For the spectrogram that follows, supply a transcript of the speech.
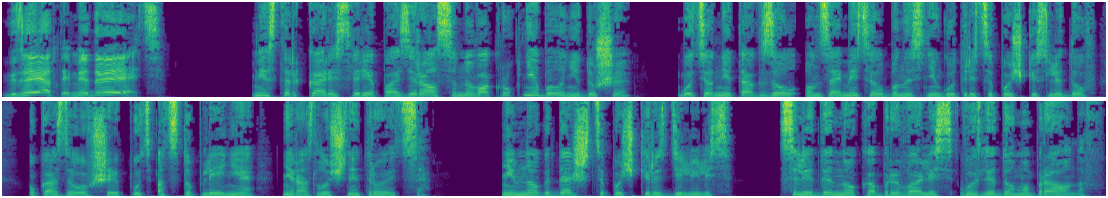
Где ты, медведь?» Мистер Карри свирепо озирался, но вокруг не было ни души. Будь он не так зол, он заметил бы на снегу три цепочки следов, указывавшие путь отступления неразлучной троицы. Немного дальше цепочки разделились. Следы ног обрывались возле дома Браунов,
